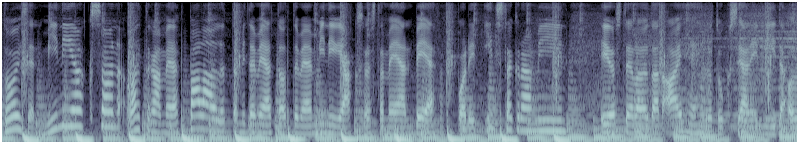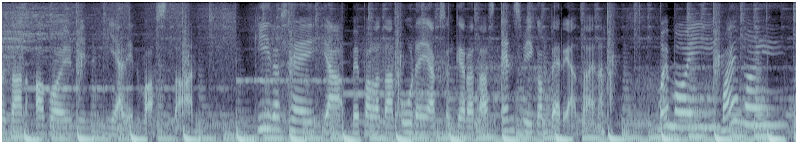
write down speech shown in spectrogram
toisen minijakson. Laittakaa meille palautetta, mitä mieltä olette meidän minijaksoista meidän BFF-podin Instagramiin. Ja jos teillä on jotain aiheehdotuksia, niin niitä otetaan avoimin mielin vastaan. Kiitos hei, ja me palataan uuden jakson kerran taas ensi viikon perjantaina. Moi moi! Moi moi!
